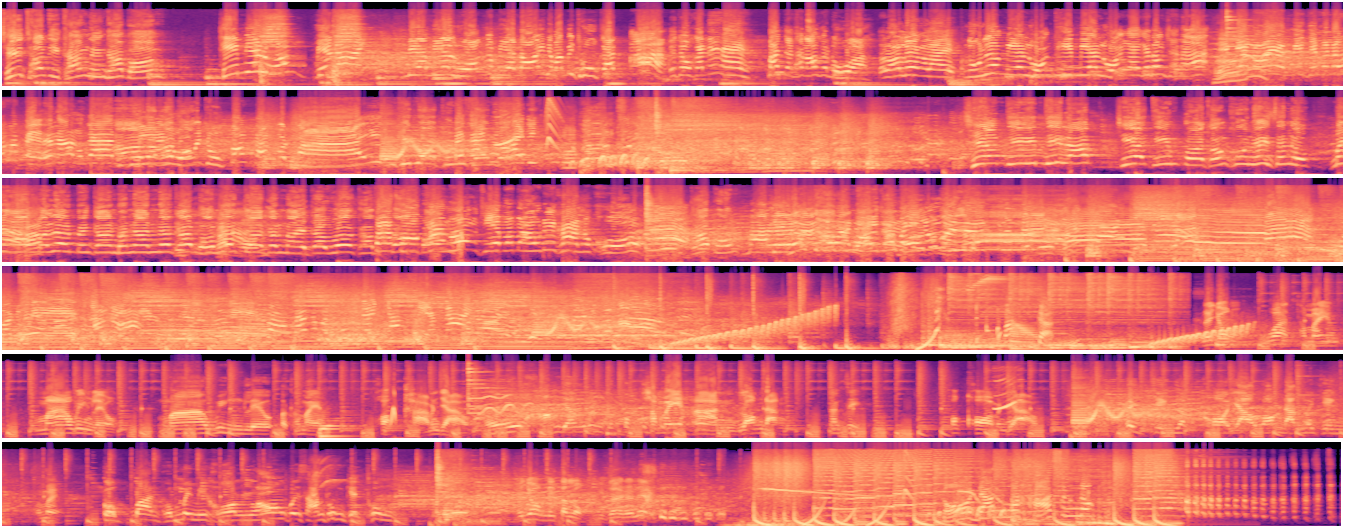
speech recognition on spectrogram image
ชี้ชัดอีกครั้งหนึ่งครับผมทีมเมียหลวงเมียน้อยเมียเมียหลวงกับเมียน้อยเนี่ยมันไม่ถูกกันอะไม่ถูกกันได้ไงป้าจะทะเลาะกับหนูอะทะเลาะเรื่องอะไร หนูเลือกเมียหลวงทีมเมี ยหลวงไงก็ต้องชนะทีมเมียน้อยอะมีทีมเมียน้อยก็เตะชนะเหมือนกันเอาเมียละครับหลวงไม่ถูกต้องตามกฎหมายคิดว่าคุณไม่ผู้ชใช่มไม่ใช่ดิเชียร์ทีมที่รับ เชียร์ทีมโปรดของคุณให้สนุก ไม่เอามาเล่นเป็นการพนันนะครับ ผมแล้วเจอกันใหม่กับเวิร์คคัพฝากสบอองกพัข้านงห้องเชียร์เบาๆด้วยค่ะ ย่ว่าทำไมม้าวิ่งเร็วม้าวิ่งเร็วเอาทำไมอะเพราะขามันยาว โอ้ยขำยังวิ่งกับทำไมห่านร้องดัง นั่นสิเพราะคอมันยาวไม่จริงหรอกคอยาวร้องดังไม่จริง ทำไมกบบ้านผมไม่มีคอร้องไปสามทุ่มเก็ดทุ่มไย่งนี่ตลกอีกเลยนะเนี่ย โตดังมหาสนุก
